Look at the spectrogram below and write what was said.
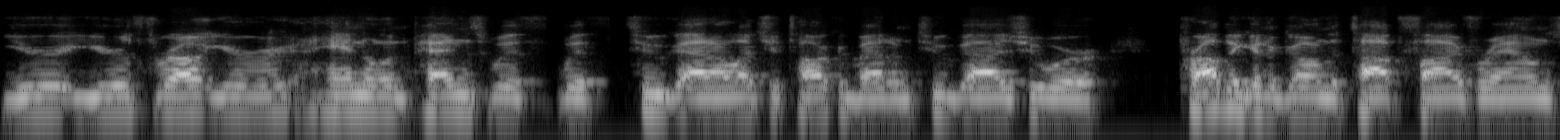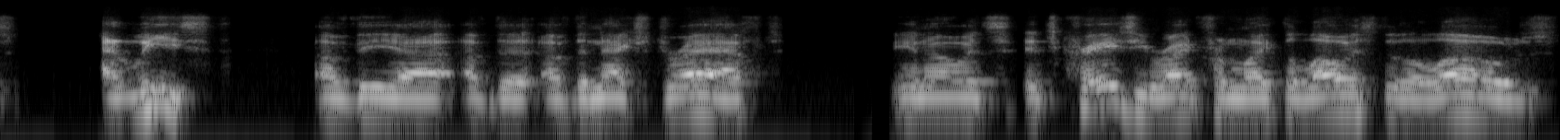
you're you're throughout you're handling pens with with two guys. I'll let you talk about them. Two guys who are probably going to go in the top five rounds at least of the uh, of the of the next draft. You know, it's it's crazy, right? From like the lowest of the lows,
